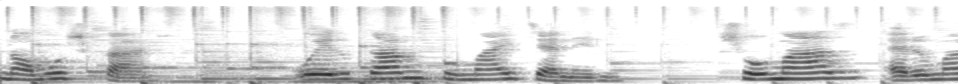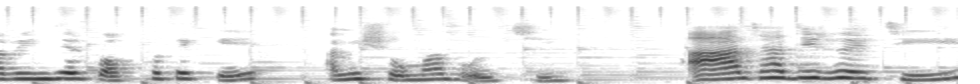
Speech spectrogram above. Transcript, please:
নমস্কার। ওয়েলকাম টু মাই চ্যানেল সোমাজ অ্যারোমা বিঞ্জের পক্ষ থেকে আমি সোমা বলছি। আজ হাজির হয়েছি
